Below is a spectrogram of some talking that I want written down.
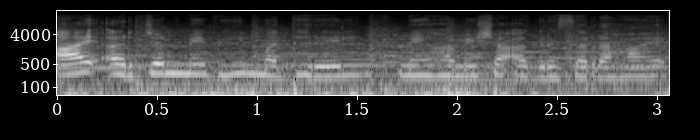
आय अर्जन में भी मध्य रेल में हमेशा अग्रसर रहा है।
